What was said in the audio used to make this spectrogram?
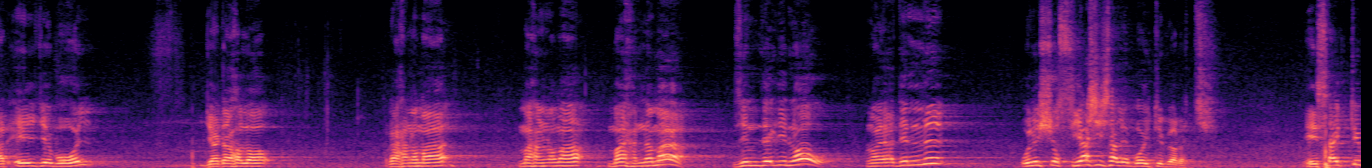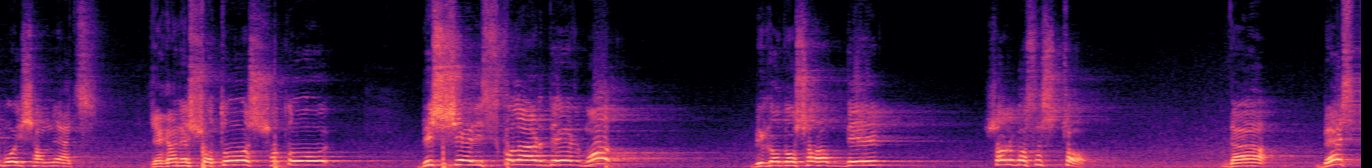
আর এই যে বই, যেটা হলো রাহনামা, মাহনামা মাহনামা, জিন্দেগি নৌ নয়াদিল্লি, উনিশশো ছিয়াশি সালে বইটি বেরোচ্ছে। এই সাইটটি বই সামনে আছে। যেখানে শত শত বিশ্বের স্কলারদের মত বিগত শহরদের সর্বশ্রেষ্ঠ, the best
